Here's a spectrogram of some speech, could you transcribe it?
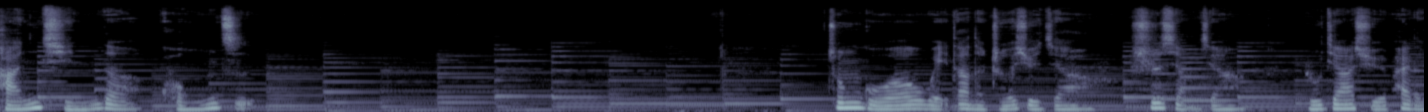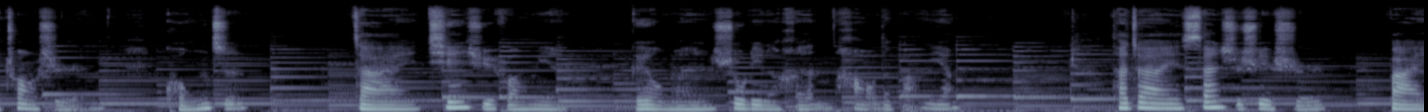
弹琴的孔子。中国伟大的哲学家、思想家、儒家学派的创始人孔子，在谦虚方面给我们树立了很好的榜样。他在三十岁时拜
